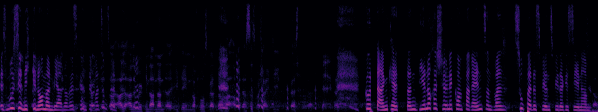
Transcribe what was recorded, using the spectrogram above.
es muss ja nicht genommen werden, aber es könnte versucht jetzt alle, alle möglichen anderen äh, Ideen noch loswerden, aber, aber das ist wahrscheinlich die, die beste. Ja. Gut, danke. Dann dir noch eine schöne Konferenz und war super, dass wir uns wieder gesehen haben. Genau.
